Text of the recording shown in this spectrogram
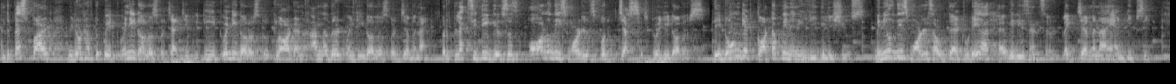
And the best part, we don't have to pay $20 for ChatGPT, $20 for Claude, and another $20 for Gemini. Perplexity gives us all of these models for just $20. They don't get caught up in any legal issues. Many of these models out there today are heavily censored, like Gemini and DeepSeek.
